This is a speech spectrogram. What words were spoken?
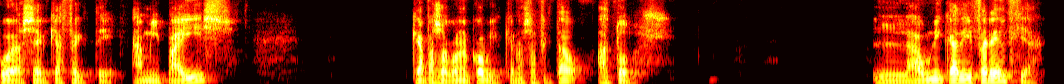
puede ser que afecte a mi país. ¿Qué ha pasado con el COVID? Que nos ha afectado a todos. La única diferencia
